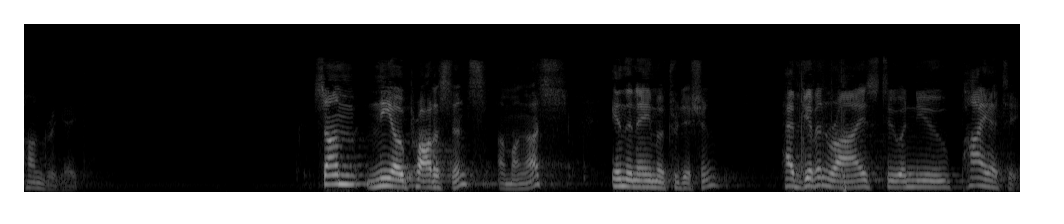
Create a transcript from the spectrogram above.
congregate. Some neo Protestants among us, in the name of tradition, have given rise to a new piety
